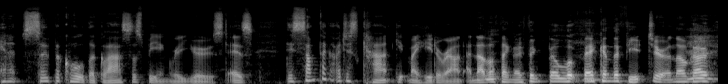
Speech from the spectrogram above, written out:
And it's super cool the glass is being reused as there's something I just can't get my head around. Another mm. thing I think they'll look back in the future and they'll go, mm.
